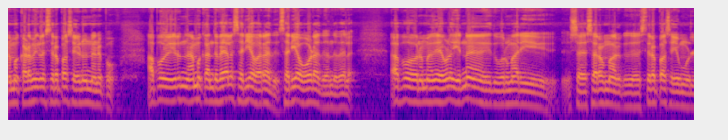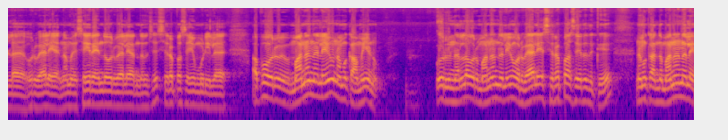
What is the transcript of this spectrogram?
நம்ம கடமைகளை சிறப்பாக செய்யணும்னு நினைப்போம். அப்போது இருந்து நமக்கு அந்த வேலை சரியாக வராது சரியாக ஓடாது அந்த வேலை. அப்போது நம்ம எவ்வளோ என்ன இது ஒரு மாதிரி ச சிரமமாக இருக்குது? சிறப்பாக செய்ய முடியல ஒரு வேலையை. நம்ம செய்கிற எந்த ஒரு வேலையாக இருந்தாலும் சரி சிறப்பாக செய்ய முடியல. அப்போது ஒரு மனநிலையும் நமக்கு அமையணும். ஒரு நல்ல ஒரு மனநிலையும் ஒரு வேலையை சிறப்பாக செய்கிறதுக்கு நமக்கு அந்த மனநிலை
